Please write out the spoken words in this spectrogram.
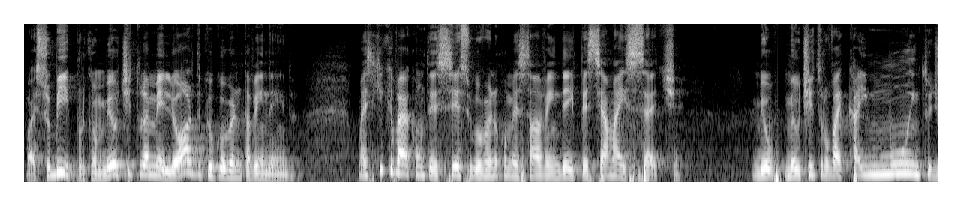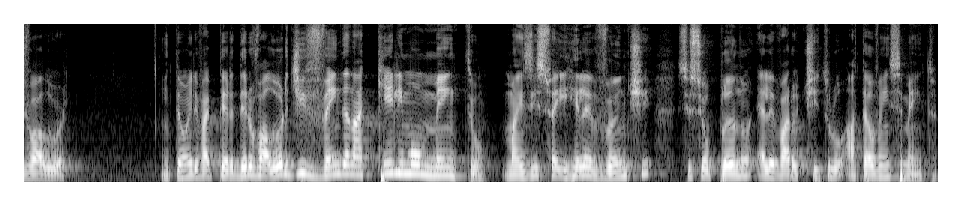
Vai subir, porque o meu título é melhor do que o governo está vendendo. Mas o que, que vai acontecer se o governo começar a vender IPCA mais 7? Meu, meu título vai cair muito de valor. Então ele vai perder o valor de venda naquele momento, mas isso é irrelevante se o seu plano é levar o título até o vencimento.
